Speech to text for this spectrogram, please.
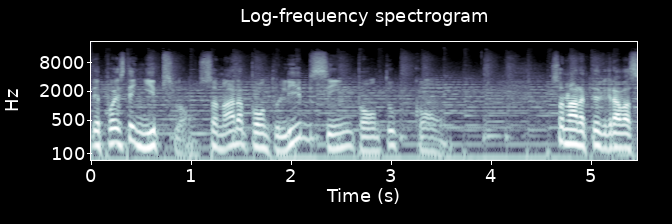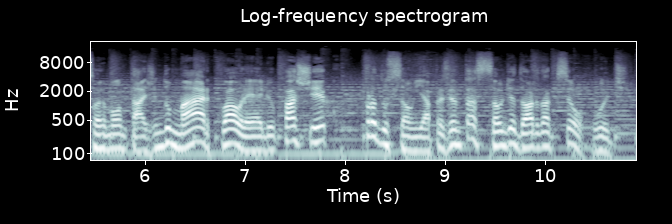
depois tem Y, sonora.libsyn.com. Sonora teve gravação e montagem do Marco Aurélio Pacheco, produção e apresentação de Eduardo Axel Rude.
